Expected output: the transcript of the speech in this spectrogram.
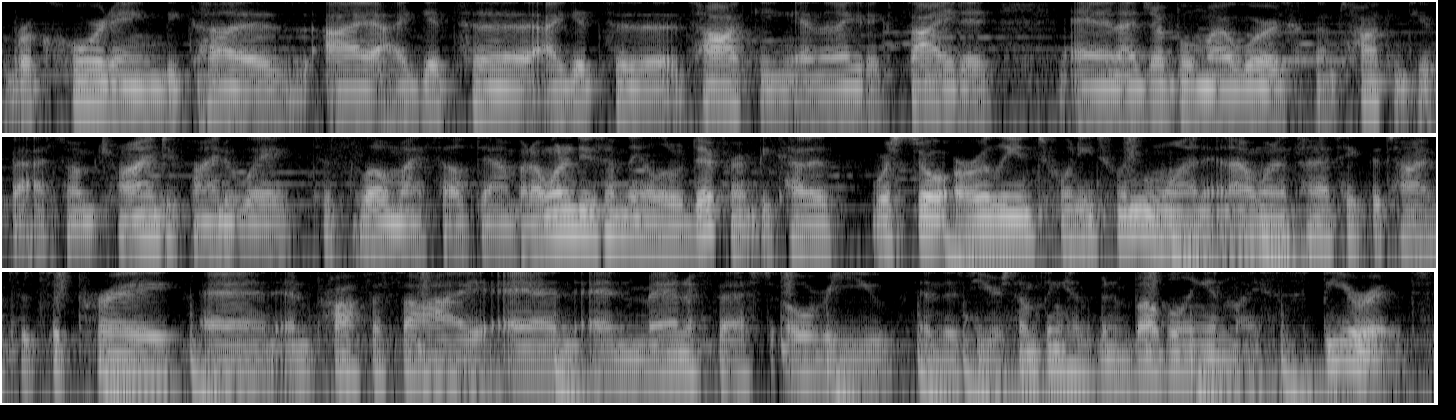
recording because I, I get to, I get to talking and then I get excited and I jump on my words because I'm talking too fast. So I'm trying to find a way to slow myself down. But I want to do something a little different because we're still early in 2021 and I want to kind of take the time to, to pray and, and prophesy and, and manifest over you in this year. Something has been bubbling in my spirit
